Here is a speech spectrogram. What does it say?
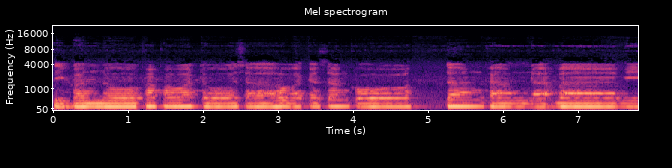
ปฏิปันโนภะคะวะโตสาวกสังโฆสังฆนะมามิ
